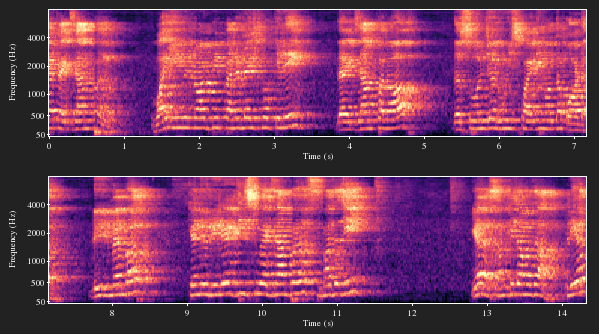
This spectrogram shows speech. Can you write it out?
that example why you will not be penalise for killing the example of the soldier who is fighting on the border. Do you remember? Can you relate these two examples mataji? Yes ankita mata clear?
